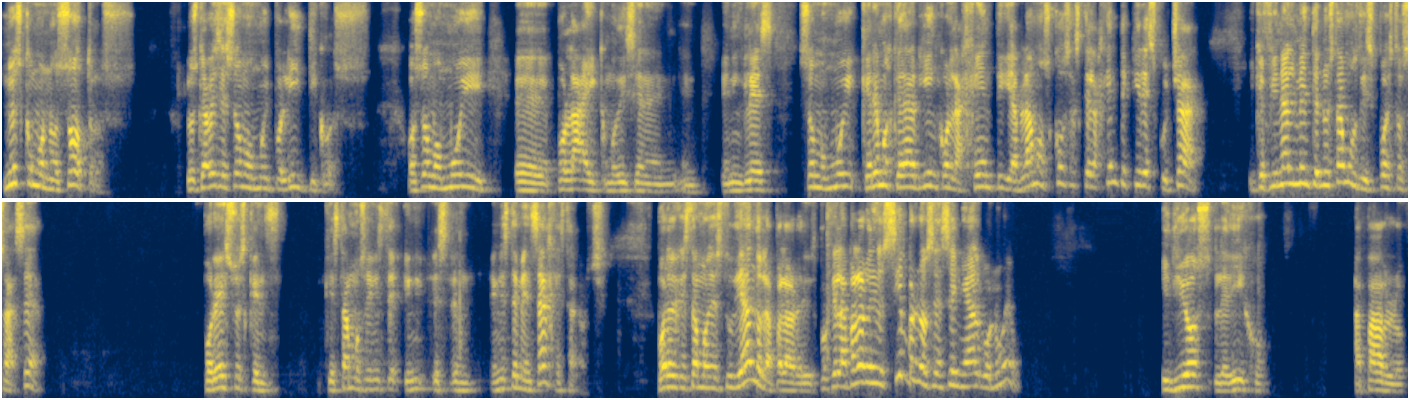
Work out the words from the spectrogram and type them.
No es como nosotros, los que a veces somos muy políticos, o somos muy eh, polite, como dicen en, en, inglés, somos muy, queremos quedar bien con la gente y hablamos cosas que la gente quiere escuchar y que finalmente no estamos dispuestos a hacer. Por eso es que, que estamos en este, en, en este mensaje esta noche. Por eso que estamos estudiando la palabra de Dios, porque la palabra de Dios siempre nos enseña algo nuevo. Y Dios le dijo a Pablo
